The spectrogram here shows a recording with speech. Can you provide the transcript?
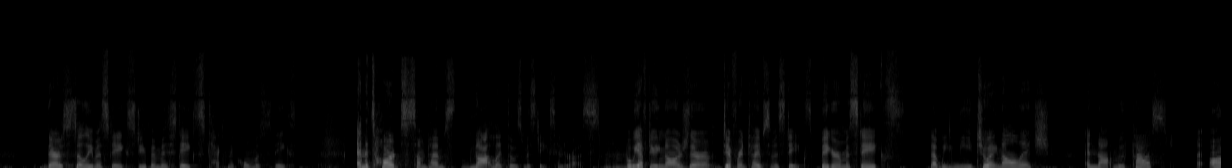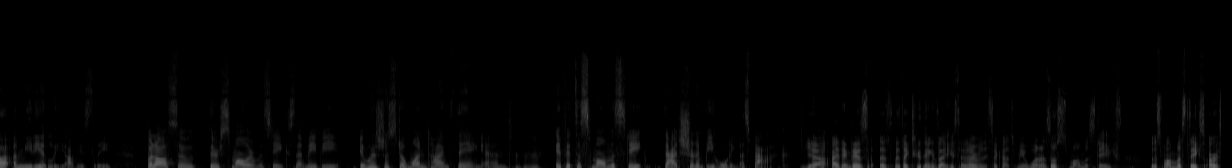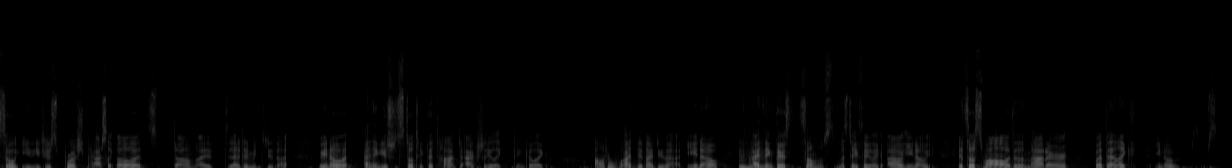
There are silly mistakes, stupid mistakes, technical mistakes, and it's hard to sometimes not let those mistakes hinder us. Mm-hmm. But we have to acknowledge there are different types of mistakes, bigger mistakes that we need to acknowledge and not move past uh, immediately, obviously. But also, there's smaller mistakes that maybe it was just a one time thing. And Mm-hmm. if it's a small mistake, that shouldn't be holding us back. Yeah, I think there's there's there's like two things that you said that really stuck out to me. One is those small mistakes. Those small mistakes are so easy to just brush past. Like, oh, it's dumb. I, I didn't mean to do that. But you know, what? I think you should still take the time to actually like think of like, I wonder why did I do that. You know, I mm-hmm. think there's some mistakes that you're like, oh, you know, it's so small, it doesn't matter. But then like, you know,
